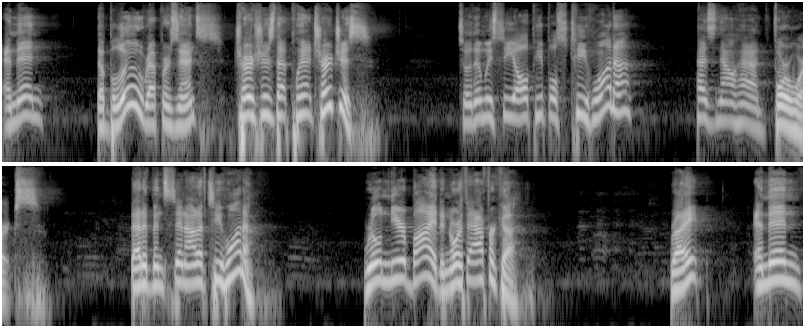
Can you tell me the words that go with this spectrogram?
And then the blue represents churches that plant churches. So then we see All People's Tijuana has now had four works that have been sent out of Tijuana, real nearby to North Africa, right? And then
